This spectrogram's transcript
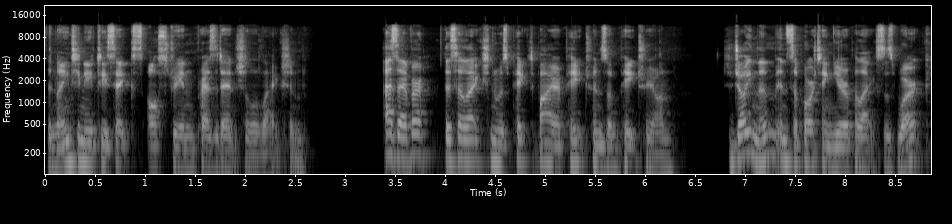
the 1986 Austrian presidential election. As ever, this election was picked by our patrons on Patreon, to join them in supporting Europe work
